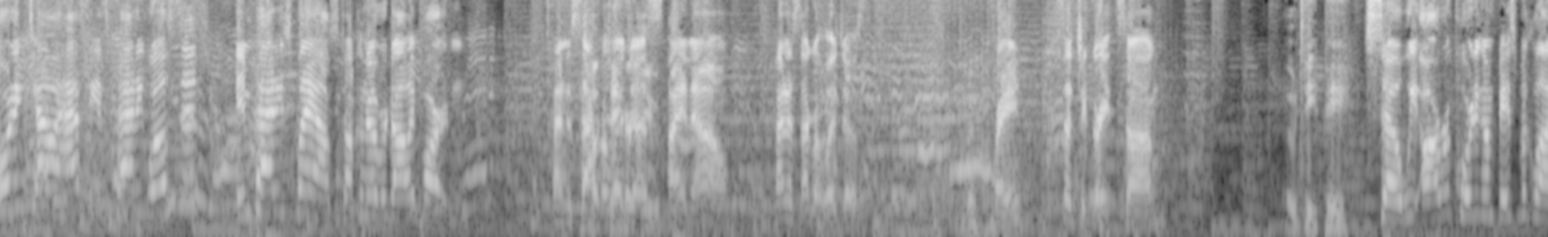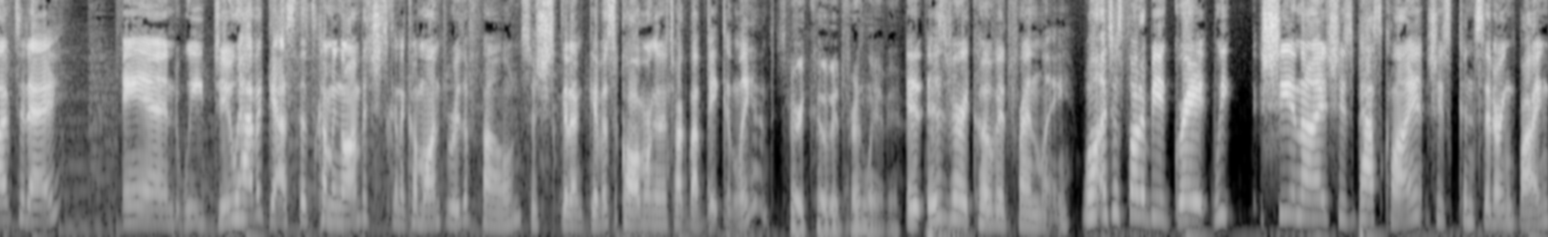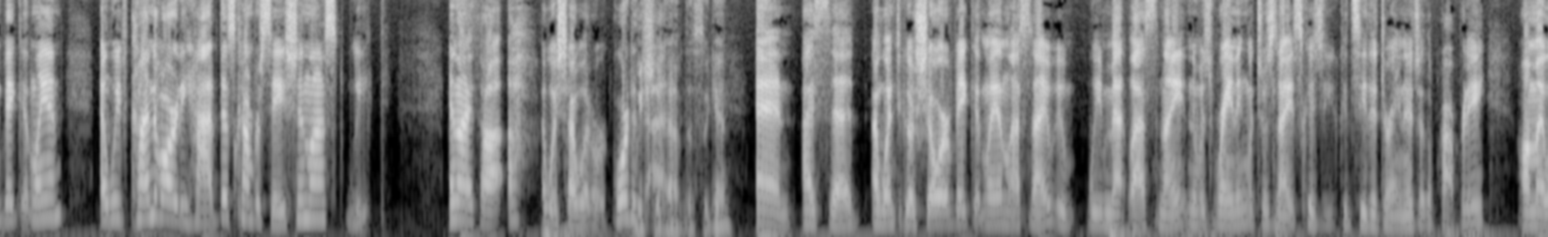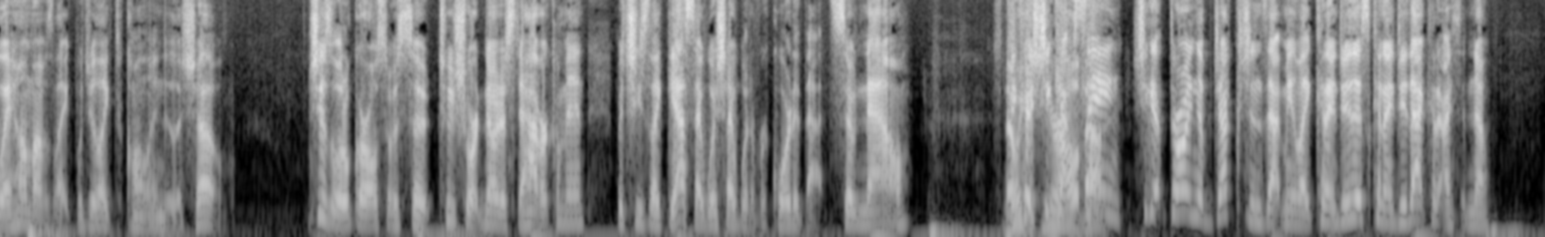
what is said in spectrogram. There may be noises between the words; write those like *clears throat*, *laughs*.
morning. Tallahassee. It's Patty Wilson in Patty's Playhouse talking over Dolly Parton. Kind of sacrilegious. I know. Kind of sacrilegious. right? Such a great song. ODP. So we are recording on Facebook Live today. And we do have a guest that's coming on, but she's going to come on through the phone. So she's going to give us a call and we're going to talk about vacant land. It's very COVID friendly of you. It is very COVID friendly. Well, I just thought it'd be a great we she and I, she's a past client. She's considering buying vacant land. And we've kind of already had this conversation last week. And I thought, oh, I wish I would have recorded We that. should have this again. And I said, I went to go show her vacant land last night. We, we met last night and it was raining, which was nice because you could see the drainage of the property. On my way home, I was like, Would you like to call into the show? She's a little girl, so it was so too short notice to have her come in. But she's like, Yes, I wish I would have recorded that. So now, So now because she kept saying, it. she kept throwing objections at me, like, Can I do this? Can I do that? Can I? I said, No,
